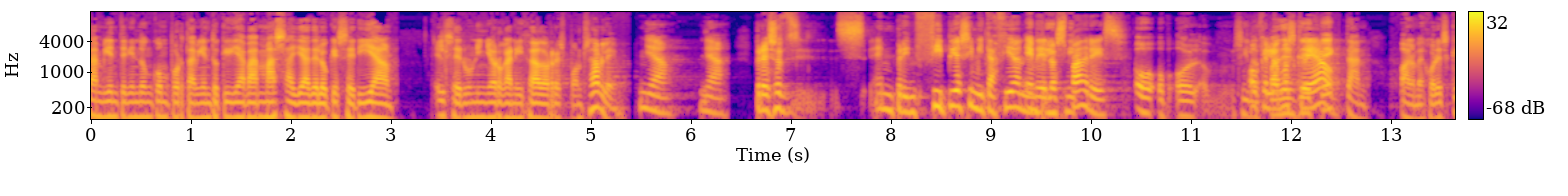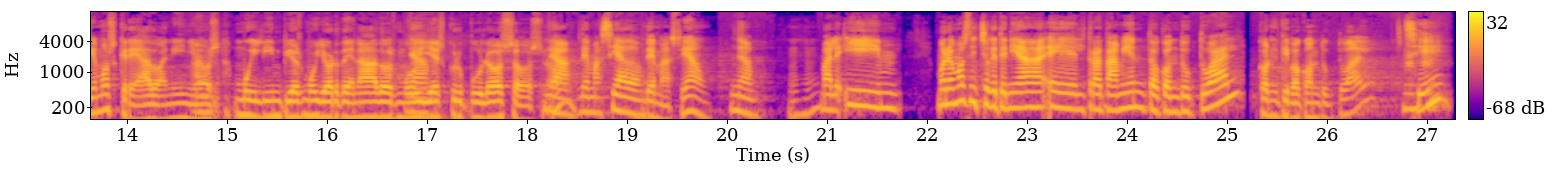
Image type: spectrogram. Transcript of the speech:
también teniendo un comportamiento que ya va más allá de lo que sería el ser un niño organizado responsable. Ya, ya. Pero eso es- es- en principio es imitación En de los padres. O, o- o si O los que lo padres hemos detectan. A lo mejor es que hemos creado a niños muy limpios, muy ordenados, muy Ya. escrupulosos, ¿no? Ya, demasiado. Demasiado. Ya. Vale, y bueno, hemos dicho que tenía el tratamiento conductual, Cognitivo-conductual. ¿sí?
